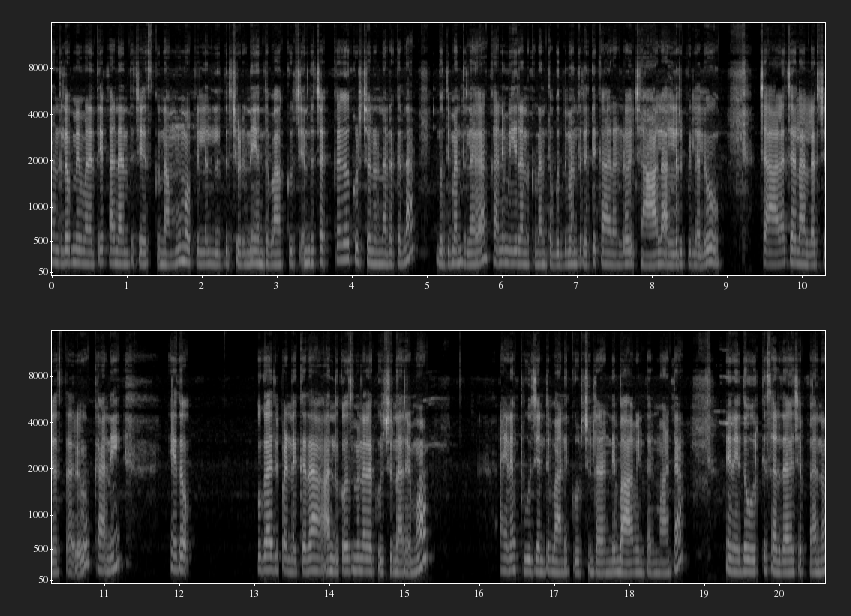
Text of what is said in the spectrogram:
అందులో మేమైతే పని అంతా చేసుకున్నాము. మా పిల్లలు ఇద్దరు చూడండి ఎంత బాగా కూర్చో ఎంత చక్కగా కూర్చొని ఉన్నారు కదా బుద్ధిమంతులాగా. కానీ మీరు అనుకున్నంత బుద్ధిమంతులు అయితే కారంలో చాలా అల్లరి పిల్లలు చాలా చాలా అల్లరి చేస్తారు. కానీ ఏదో ఉగాది పండుగ కదా అందుకోసమే అలా కూర్చున్నారేమో. అయినా పూజ అంటే బాగానే కూర్చుంటారండి బాగా వింటారనమాట నేను ఏదో ఊరికే సరదాగా చెప్పాను.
